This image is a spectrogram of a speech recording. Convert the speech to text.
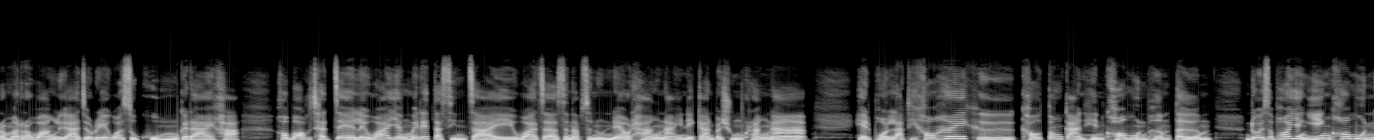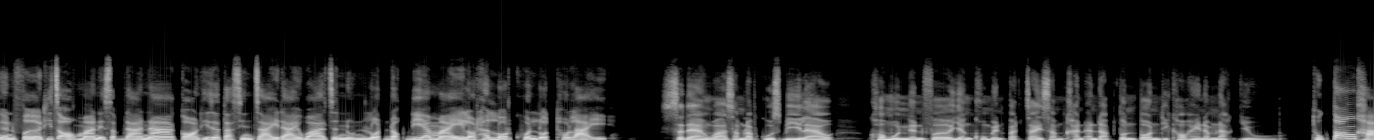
ระมัดระวัง หรืออาจจะเรียกว่าสุขุมก็ได้ค่ะ เขาบอกชัดเจนเลยว่ายังไม่ได้ตัดสินใจว่าจะสนับสนุนแนวทางไหนในการประชุมครั้งหน้า เหตุผลหลักที่เขาให้คือเขาต้องการเห็นข้อมูลเพิ่มเติม โดยเฉพาะอย่างยิ่งข้อมูลเงินเฟ้อที่จะออกมาในสัปดาห์หน้าก่อนที่จะตัดสินใจได้ว่าจะหนุนลดดอกเบี้ยไหมแล้วถ้าลดควรลดเท่าไหร่ แสดงว่าสำหรับกูสบีแล้ว ข้อมูลเงินเฟ้อยังคงเป็นปัจจัยสำคัญอันดับต้นๆที่เขาให้น้ำหนักอยู่ ถูกต้องค่ะ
